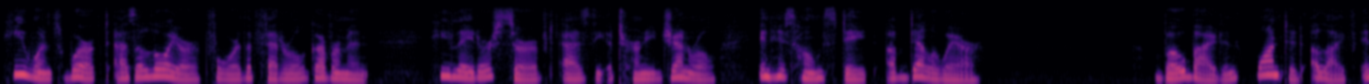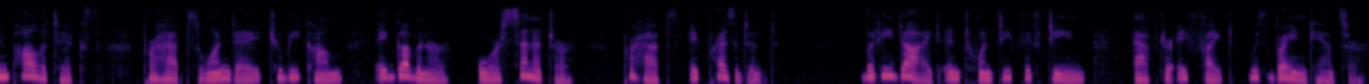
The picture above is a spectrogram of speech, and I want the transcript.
He once worked as a lawyer for the federal government. He later served as the Attorney General in his home state of Delaware. Beau Biden wanted a life in politics, perhaps one day to become a governor or senator, perhaps a president. But he died in 2015 after a fight with brain cancer.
